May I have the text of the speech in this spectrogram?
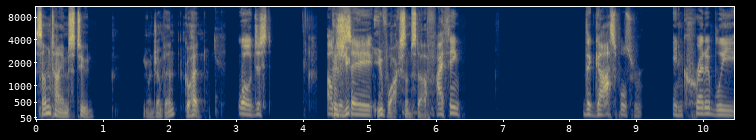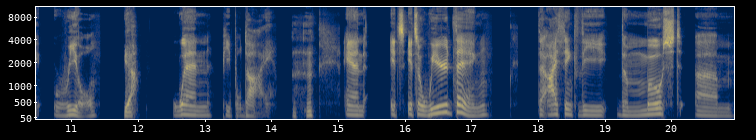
Sometimes too, you want to jump in? Go ahead. Well, just I'll just you- say You've watched some stuff. I think the gospel's incredibly real. Yeah. When people die. Mhm. And it's it's a weird thing that I think the the most um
